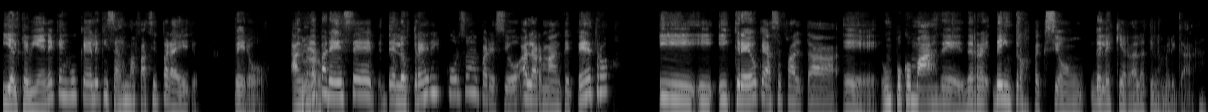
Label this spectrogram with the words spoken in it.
y el que viene, que es Bukele, quizás es más fácil para ellos, pero a mí me parece, de los tres discursos me pareció alarmante Petro y, creo que hace falta eh, un poco más de introspección de la izquierda latinoamericana.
